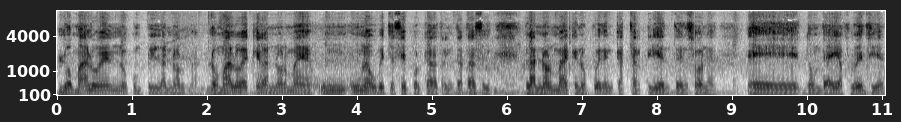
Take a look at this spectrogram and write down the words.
Lo malo es no cumplir las normas. Lo malo es que las normas es un- una VTC por cada 30 taxis. Las normas es que no pueden captar clientes en zonas eh, donde hay afluencia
